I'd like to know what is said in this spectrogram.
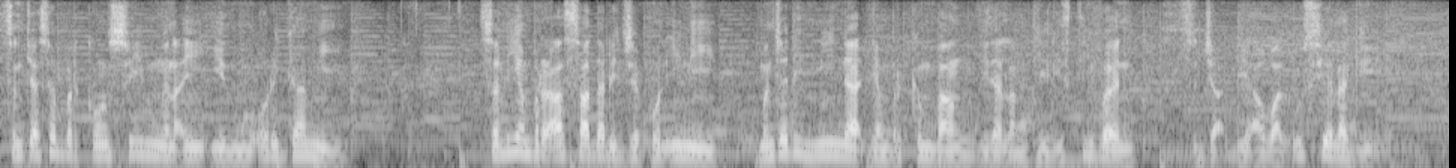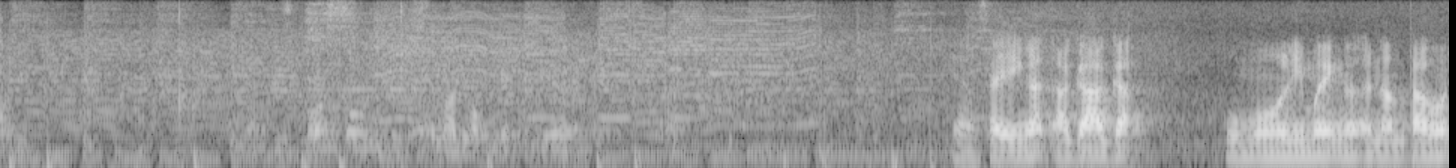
sentiasa berkongsi mengenai ilmu origami. Seni yang berasal dari Jepun ini menjadi minat yang berkembang di dalam diri Steven sejak di awal usia lagi. Yang saya ingat agak-agak umur 5 hingga 6 tahun,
